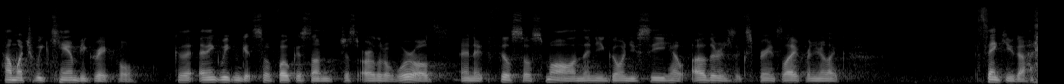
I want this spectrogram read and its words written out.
how much we can be grateful. Because I think we can get so focused on just our little world, and it feels so small, and then you go and you see how others experience life, and you're like, thank you, God.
